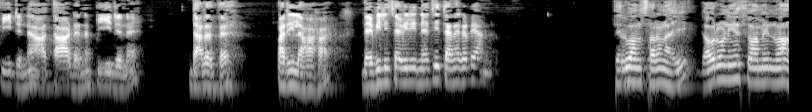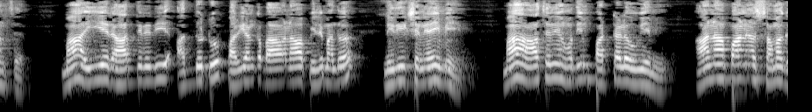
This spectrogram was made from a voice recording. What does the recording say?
පීඩන, ආතාඩන, පීඩන, දරත, පරිලාහ, දෙවිලි තැවිලි නැති තැනකට යන්න. තෙරුවන් සරණයි ගෞරවනීය ස්වාමීන් වහන්සේ මා ඊයේ රාත්‍රියේදී අද්දුටු පරියංක භාවනාව පිළිබඳව නිරීක්ෂණයයි මේ. මා ආසනය හොඳින් පట్టල වූයෙමි. ආනාපාන සමග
